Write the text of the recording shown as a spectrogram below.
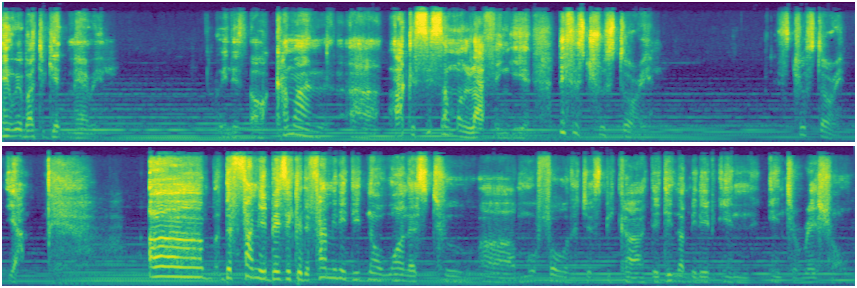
and we're about to get married. When this, oh, come on, uh, I can see someone laughing here. This is true story. It's true story. Yeah. Uh, the family, basically, the family did not want us to uh, move forward just because they did not believe in interracial.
